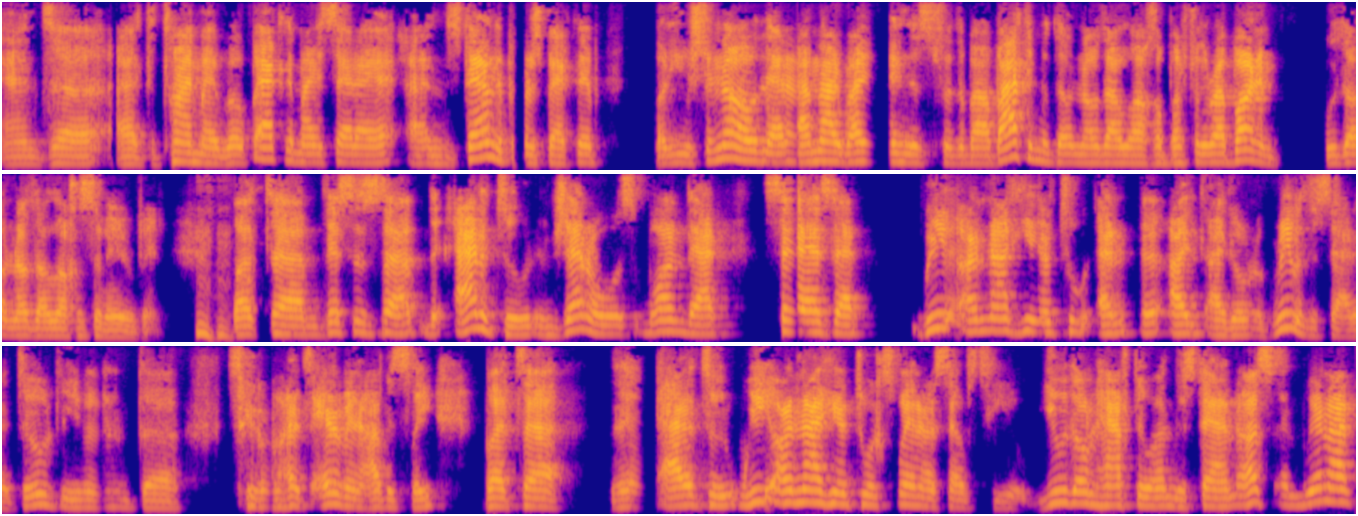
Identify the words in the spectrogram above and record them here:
And uh, at the time I wrote back to him, I said, I, understand the perspective, but you should know that I'm not writing this for the Balabatim who don't know the halacha, but for the Rabbanim who don't know the halachas of Eruvin. but um, this is uh, the attitude in general is one that says that we are not here to, and uh, I, I don't agree with this attitude, even the single rights Eruvin, obviously, but uh, the attitude, we are not here to explain ourselves to you. You don't have to understand us, and we're not,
